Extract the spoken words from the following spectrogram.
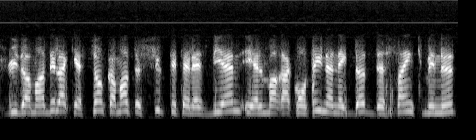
je lui ai demandé la question comment tu as su que tu étais lesbienne? Et elle m'a raconté une anecdote de cinq minutes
